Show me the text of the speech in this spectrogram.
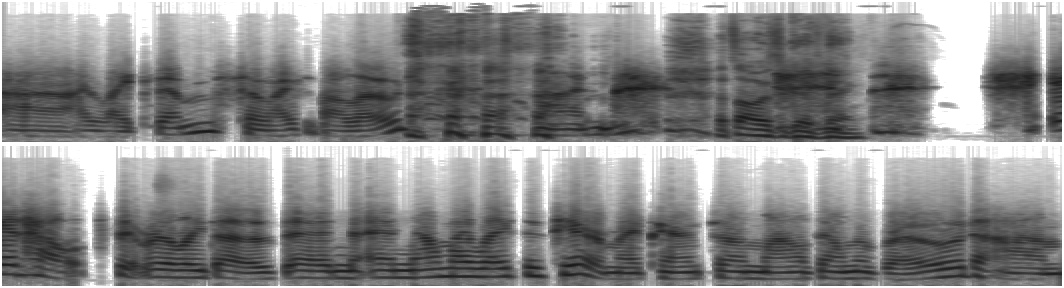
uh, I like them, so I followed. Um, That's always a good thing. it helps. It really does. And and now my life is here. My parents are a mile down the road. Um,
